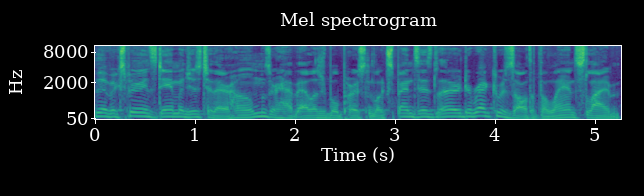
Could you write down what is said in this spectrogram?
who have experienced damages to their homes or have eligible personal expenses that are a direct result of the landslide.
